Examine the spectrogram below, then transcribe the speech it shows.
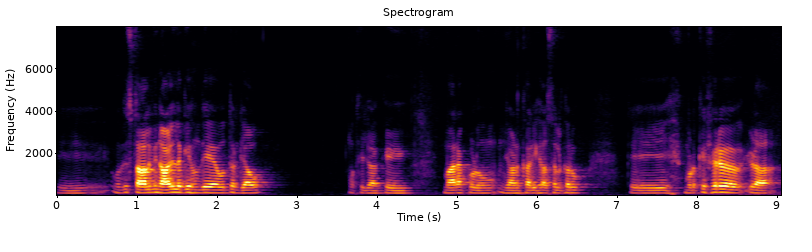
ਤੇ ਉਹਦੇ ਸਟਾਲ ਵੀ ਨਾਲ ਹੀ ਲੱਗੇ ਹੁੰਦੇ ਆ ਉਧਰ ਜਾਓ ਉੱਥੇ ਜਾ ਕੇ ਮਾਹਰਾਂ ਕੋਲੋਂ ਜਾਣਕਾਰੀ ਹਾਸਲ ਕਰੋ। ਤੇ ਮੁੜ ਕੇ ਫਿਰ ਜਿਹੜਾ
